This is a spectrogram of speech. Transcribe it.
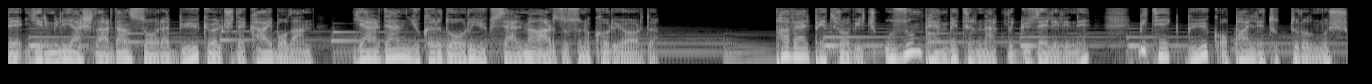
ve 20'li yaşlardan sonra büyük ölçüde kaybolan yerden yukarı doğru yükselme arzusunu koruyordu. Pavel Petrovich uzun pembe tırnaklı güzel elini bir tek büyük opalle tutturulmuş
